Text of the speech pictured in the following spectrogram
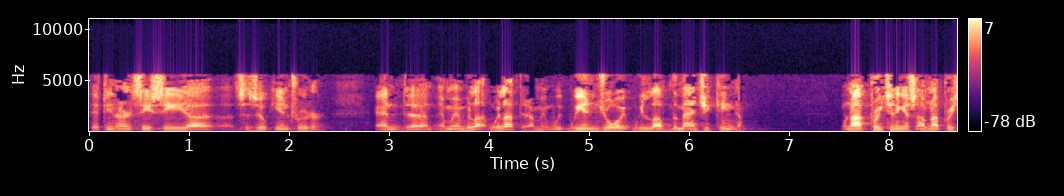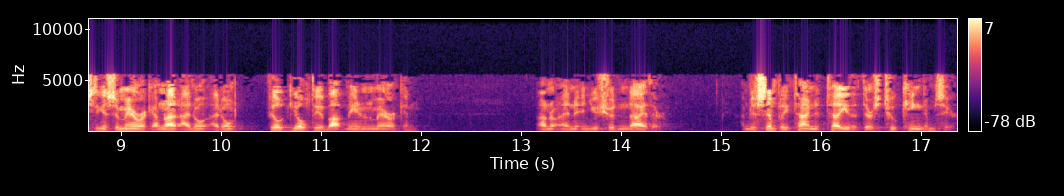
1500 cc uh, Suzuki Intruder, and uh, and we, lo- we loved it. I mean, we, we enjoy, we love the Magic Kingdom. We're not preaching against. I'm not preaching against America. I'm not. I don't. I don't feel guilty about being an American I don't, and, and you shouldn't either. I'm just simply trying to tell you that there's two kingdoms here.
